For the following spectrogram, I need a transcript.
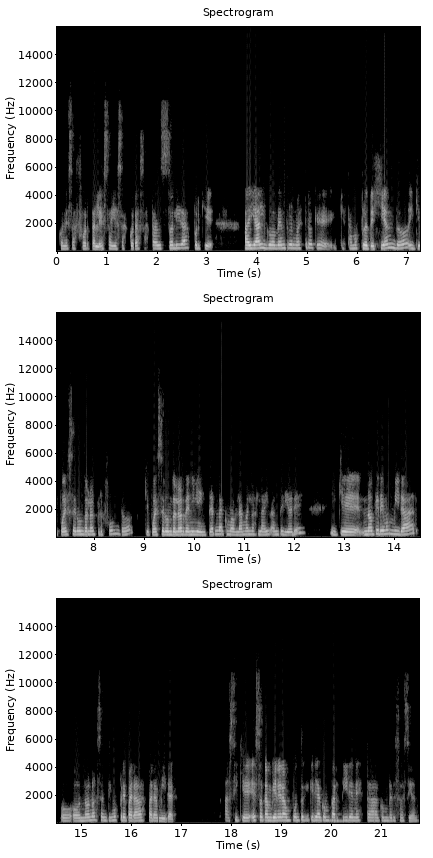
con esa fortaleza y esas corazas tan sólidas, porque hay algo dentro nuestro que, que estamos protegiendo y que puede ser un dolor profundo que puede ser un dolor de niña interna, como hablamos en los live anteriores, y que no queremos mirar o, no nos sentimos preparadas para mirar. Así que eso también era un punto que quería compartir en esta conversación.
